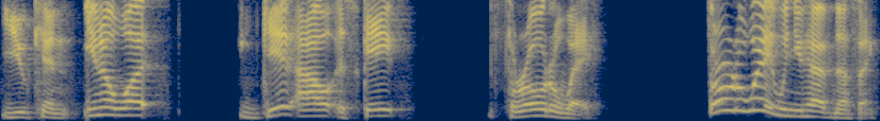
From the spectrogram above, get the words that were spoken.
You can, you know what? Get out, escape, throw it away. Throw it away when you have nothing.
